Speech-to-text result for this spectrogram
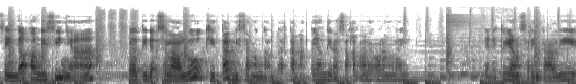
Sehingga kondisinya uh, tidak selalu kita bisa menggambarkan apa yang dirasakan oleh orang lain. Dan itu yang sering kali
